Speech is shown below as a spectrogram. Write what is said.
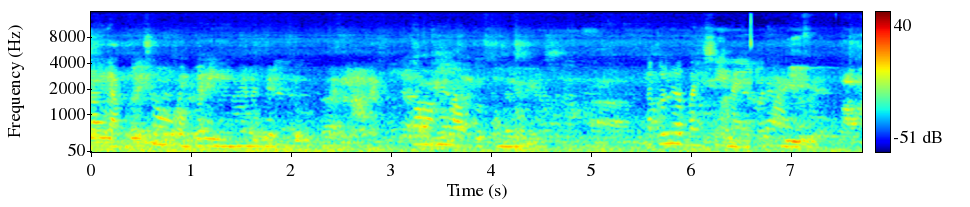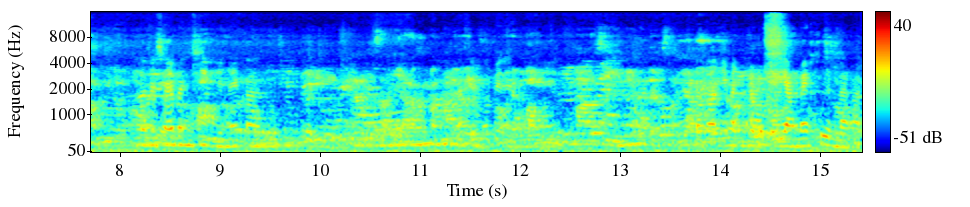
เราอยากดูช่องของตัวเองก็ให้เรากดตรงนี้แล้วก็เลือกบัญชีไหนก็ได้ เราจะใช้บัญชีอื่นในการดูช่องตัวเองสมมติเป็นอันนี้แต่ตอนนี้มันอาจจะยังไม่ขึ้นนะคะ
